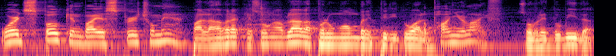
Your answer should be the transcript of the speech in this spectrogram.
Words spoken by a spiritual man Palabras que son habladas por un hombre espiritual upon your life. sobre tu vida,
